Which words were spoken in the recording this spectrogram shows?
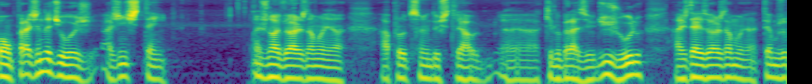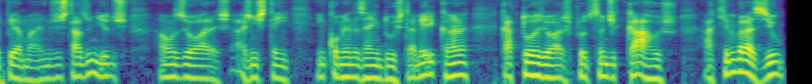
Bom, para a agenda de hoje, a gente tem às 9 horas da manhã, a produção industrial uh, aqui no Brasil de julho. Às 10 horas da manhã, temos o PMI nos Estados Unidos. Às 11 horas, a gente tem encomendas à indústria americana. 14 horas, produção de carros aqui no Brasil.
